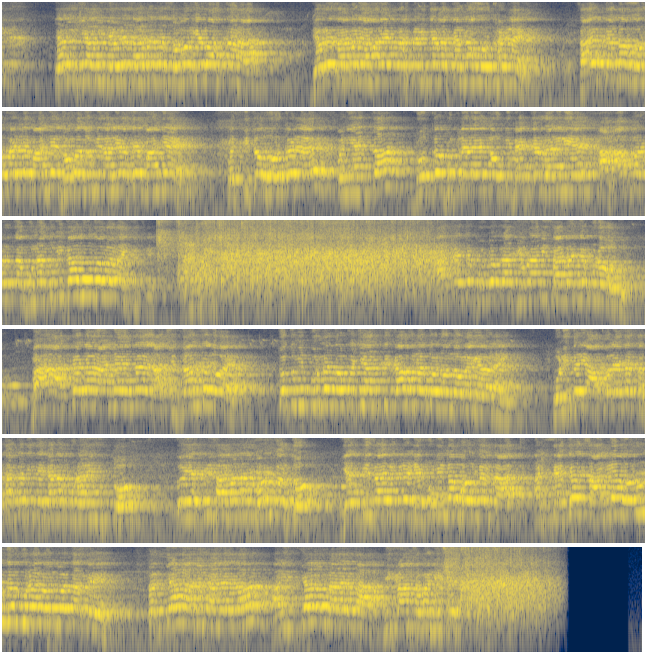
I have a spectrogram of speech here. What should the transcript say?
त्या दिवशी आम्ही देवरे साहेबांच्या समोर गेलो असताना देवरे साहेबांनी आम्हाला एक प्रश्न विचारला त्यांना ओरखडलंय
